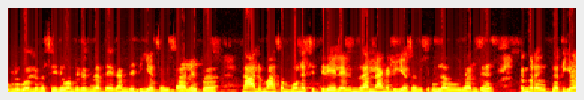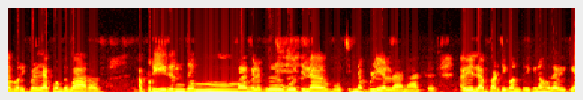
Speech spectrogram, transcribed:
உள்ளுக்குள்ள செய்து கொண்டு இருந்ததை வந்து டிஎஸ் ஆஃபீஸால் இப்போ நாலு மாதம் போன சித்திரையில் இருந்தால் நாங்கள் டிஎஸ் ஆஃபீஸுக்குள்ளே வந்து எங்களோட உற்பத்திகளை படிப்படியாக கொண்டு வரோம். அப்படி இருந்தும் எங்களுக்கு வீட்டில் சின்ன பிள்ளைகள் தான் நாட்டு. அவையெல்லாம் படித்து கொண்டிருக்கணும். உதவிக்கு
